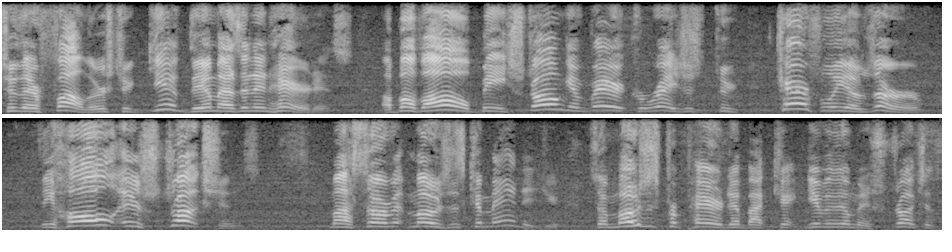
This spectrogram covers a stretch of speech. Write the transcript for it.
to their fathers to give them as an inheritance. Above all, be strong and very courageous to carefully observe the whole instructions my servant Moses commanded you." So Moses prepared them by giving them instructions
